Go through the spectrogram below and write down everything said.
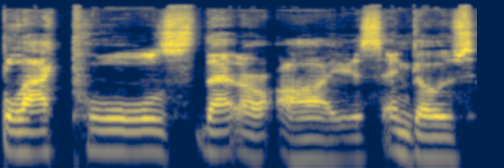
black pools that are eyes and goes,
